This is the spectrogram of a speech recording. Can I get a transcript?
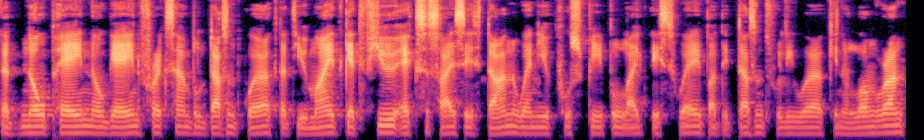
that no pain, no gain, for example, doesn't work, that you might get few exercises done when you push people like this way, but it doesn't really work in a long run.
